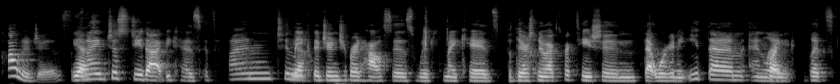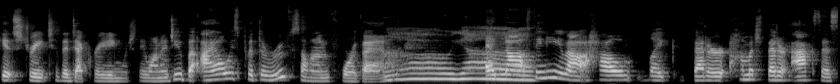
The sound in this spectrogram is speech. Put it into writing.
cottages. Yes. And I just do that because it's fun to make Yeah. the gingerbread houses with my kids, but there's no expectation that we're going to eat them and like Right. let's get straight to the decorating which they want to do. But I always put the roofs on for them Oh yeah. and not thinking about how like better how much better access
